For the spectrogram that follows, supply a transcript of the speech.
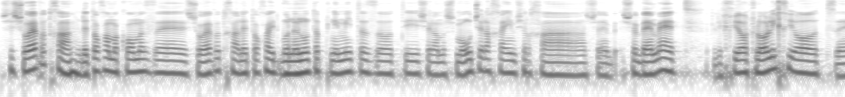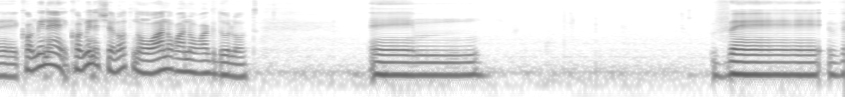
ששואב אותך לתוך המקום הזה, שואב אותך לתוך ההתבוננות הפנימית הזאת של המשמעות של החיים שלך, ש, שבאמת, לחיות, לא לחיות, כל מיני, כל מיני שאלות נורא נורא נורא גדולות. ו, ו,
